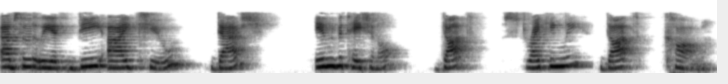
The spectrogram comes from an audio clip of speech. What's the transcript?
Absolutely. It's DIQ dash invitational dot strikingly dot com.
